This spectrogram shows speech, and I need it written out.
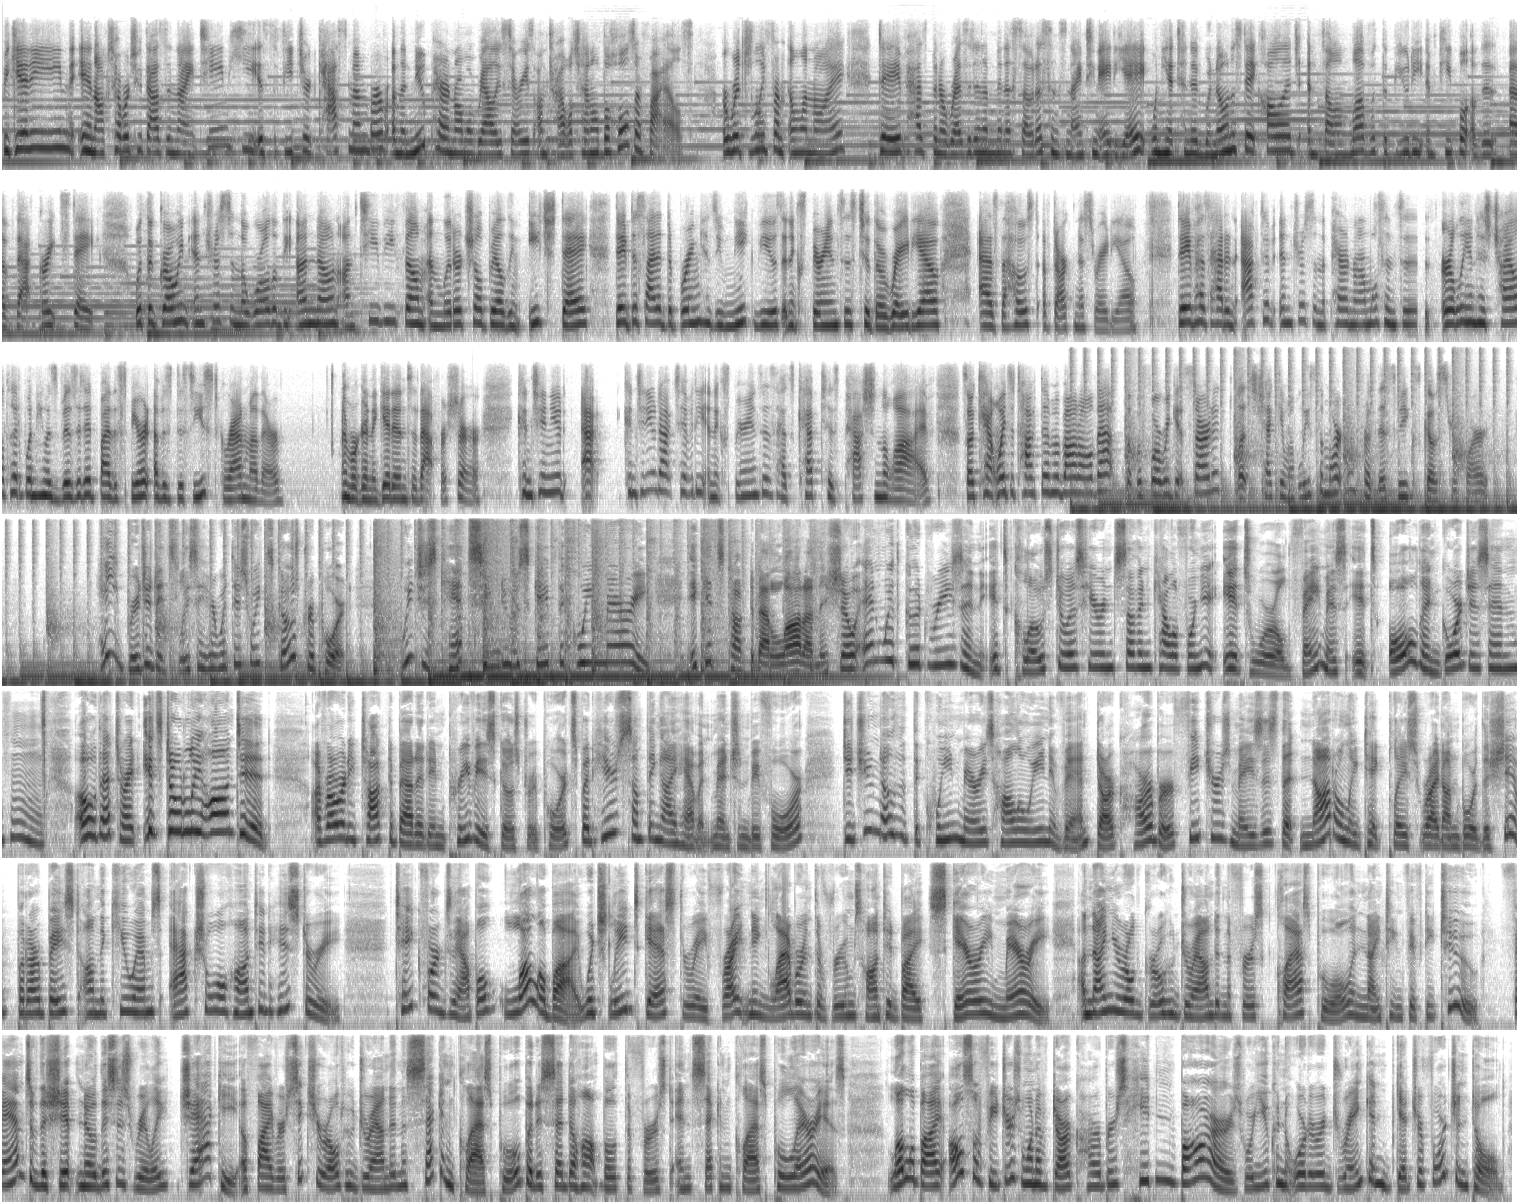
Beginning in October 2019, he is the featured cast member on the new paranormal reality series on Travel Channel, The Holzer Files. Originally from Illinois, Dave has been a resident of Minnesota since 1988 when he attended Winona State College and fell in love with the beauty and people of, the, of that great state. With the growing interest in the world of the unknown on TV, film, and literature building each day, Dave decided to bring his unique views and experiences to the radio as the host of Darkness Radio. Dave has had an active interest in the paranormal since early in his childhood when he was visited by the spirit of his deceased grandmother. And we're going to get into that for sure. Continued at continued activity and experiences has kept his passion alive. So I can't wait to talk to him about all that. But before we get started, let's check in with Lisa Morton for this week's Ghost Report. Hey, Bridget, it's Lisa here with this week's Ghost Report. We just can't seem to escape the Queen Mary. It gets talked about a lot on this show, and with good reason. It's close to us here in Southern California. It's world famous. It's old and gorgeous, and hmm, oh, that's right, it's totally haunted. I've already talked about it in previous ghost reports, but here's something I haven't mentioned before. Did you know that the Queen Mary's Halloween event, Dark Harbor, features mazes that not only take place right on board the ship, but are based on the QM's actual haunted history? Take, for example, Lullaby, which leads guests through a frightening labyrinth of rooms haunted by Scary Mary, a nine year old girl who drowned in the first class pool in 1952. Fans of the ship know this is really Jackie, a five or six year old who drowned in the second class pool but is said to haunt both the first and second class pool areas. Lullaby also features one of Dark Harbor's hidden bars where you can order a drink and get your fortune told.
